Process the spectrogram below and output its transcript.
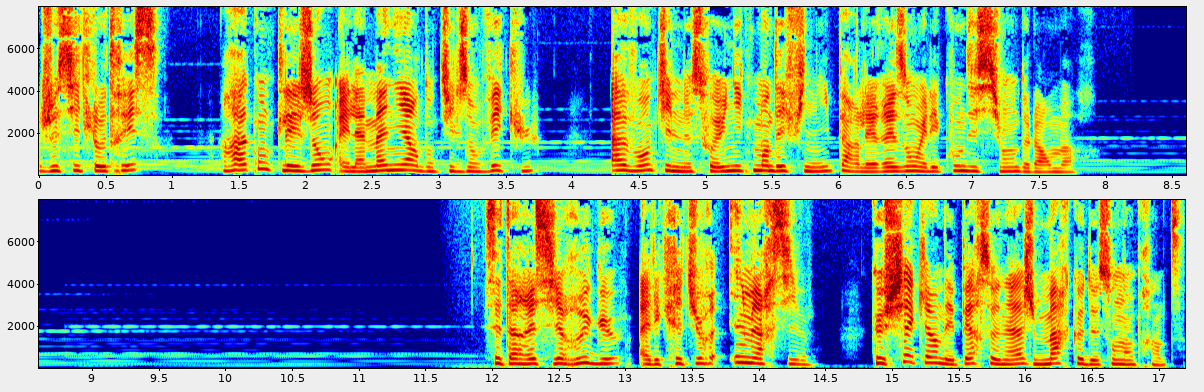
je cite l'autrice, raconte les gens et la manière dont ils ont vécu avant qu'ils ne soient uniquement définis par les raisons et les conditions de leur mort. C'est un récit rugueux à l'écriture immersive, que chacun des personnages marque de son empreinte.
